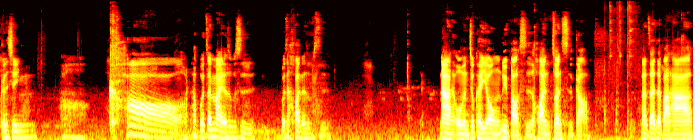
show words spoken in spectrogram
更新。靠！他不会再卖了，是不是？不会再换了，是不是？那我们就可以用绿宝石换钻石镐，那再再把它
